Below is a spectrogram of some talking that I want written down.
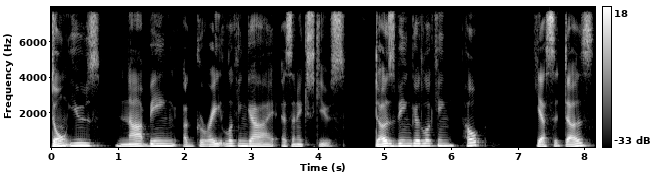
Don't use not being a great looking guy as an excuse. Does being good looking help? Yes, it does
